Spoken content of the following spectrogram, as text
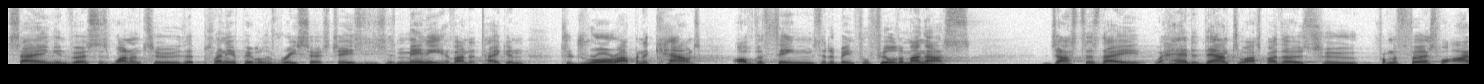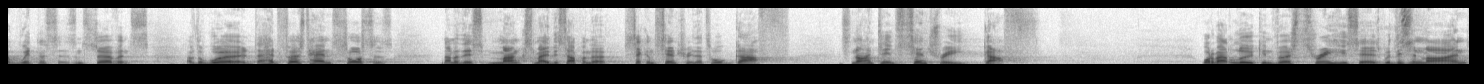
saying in verses 1 and 2 that plenty of people have researched Jesus. He says, Many have undertaken to draw up an account of the things that have been fulfilled among us, just as they were handed down to us by those who, from the first, were eyewitnesses and servants of the word. They had first hand sources. None of this, monks made this up in the second century. That's all guff. It's 19th century guff. What about Luke? In verse 3, he says, With this in mind,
